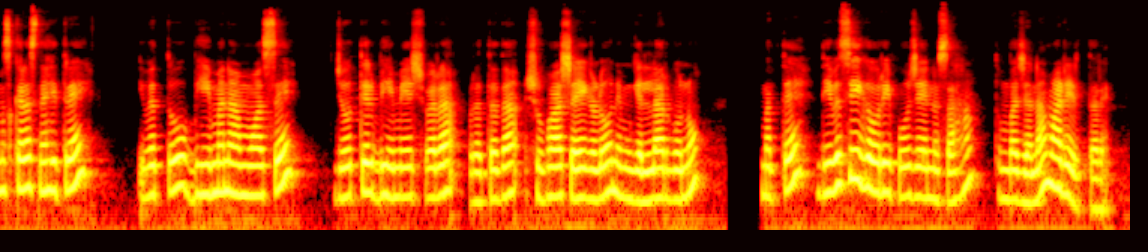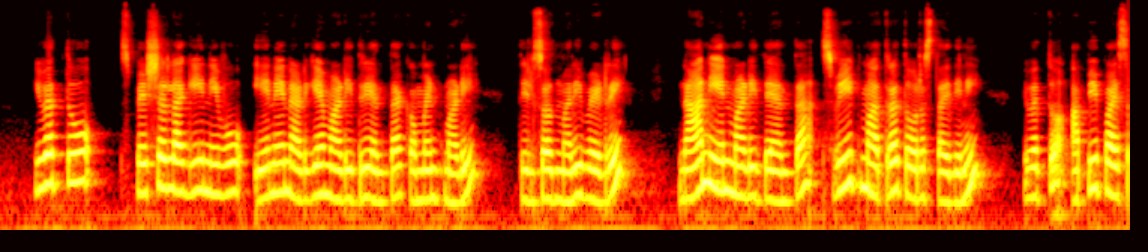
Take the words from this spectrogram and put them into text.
ನಮಸ್ಕಾರ ಸ್ನೇಹಿತರೆ, ಇವತ್ತು ಭೀಮನ ಅಮಾವಾಸ್ಯೆ ಜ್ಯೋತಿರ್ಭೀಮೇಶ್ವರ ವ್ರತದ ಶುಭಾಶಯಗಳು ನಿಮಗೆಲ್ಲರಿಗೂ ಮತ್ತು ದಿವಸಿ ಗೌರಿ ಪೂಜೆಯನ್ನು ಸಹ ತುಂಬ ಜನ ಮಾಡಿರ್ತಾರೆ. ಇವತ್ತು ಸ್ಪೆಷಲಾಗಿ ನೀವು ಏನೇನು ಅಡುಗೆ ಮಾಡಿದ್ರಿ ಅಂತ ಕಮೆಂಟ್ ಮಾಡಿ ತಿಳಿಸೋದು ಮರಿಬೇಡ್ರಿ. ನಾನು ಏನು ಮಾಡಿದ್ದೆ ಅಂತ ಸ್ವೀಟ್ ಮಾತ್ರ ತೋರಿಸ್ತಾ ಇದ್ದೀನಿ. ಇವತ್ತು ಅಪ್ಪಿ ಪಾಯಸ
